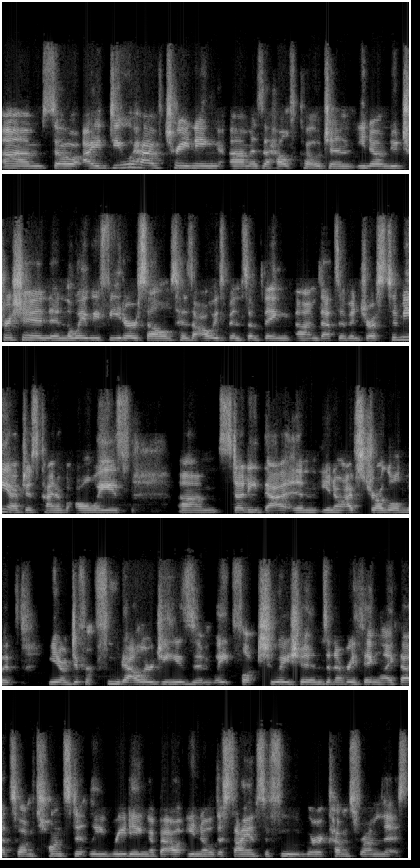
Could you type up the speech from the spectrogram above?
Um, so I do have training um, as a health coach, and you know, nutrition and the way we feed ourselves has always been something um, that's of interest to me. I've just kind of always um, studied that. And you know i've struggled with you know different food allergies and weight fluctuations and everything like that. So i'm constantly reading about you know the science of food where it comes from this.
